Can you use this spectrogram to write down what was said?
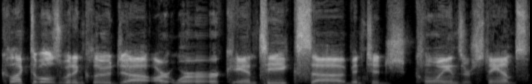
Collectibles would include uh, artwork, antiques, uh, vintage coins or stamps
